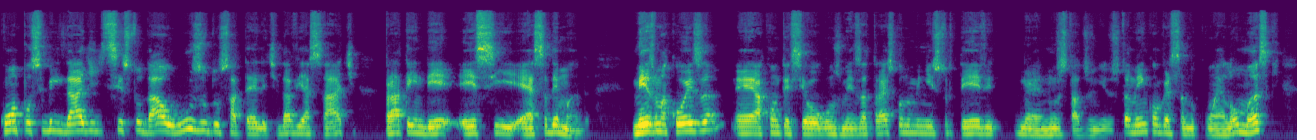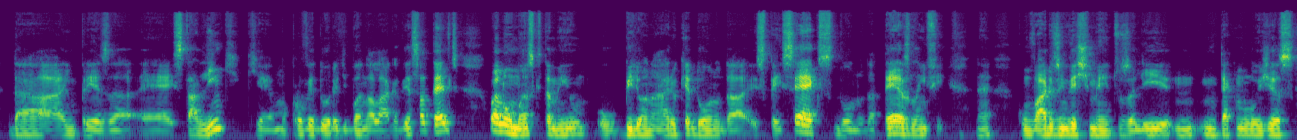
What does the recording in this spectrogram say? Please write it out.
com a possibilidade de se estudar o uso do satélite da Viasat para atender esse, essa demanda. Mesma coisa é, aconteceu alguns meses atrás, quando o ministro teve né, nos Estados Unidos também conversando com Elon Musk, da empresa é, Starlink, que é uma provedora de banda larga via satélite, o Elon Musk também, o, o, bilionário que é dono da SpaceX, dono da Tesla, enfim, né, com vários investimentos ali em, em tecnologias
